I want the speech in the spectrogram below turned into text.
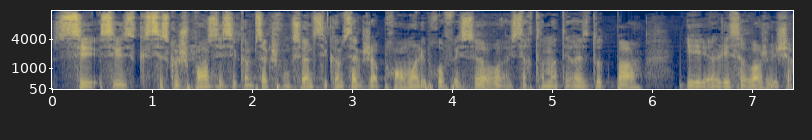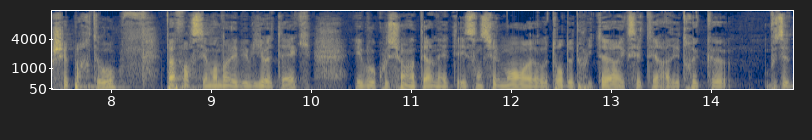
c'est ce que je pense et c'est comme ça que je fonctionne, c'est comme ça que j'apprends. Moi, les professeurs, certains m'intéressent, d'autres pas. Et euh, les savoirs, je vais les chercher partout, pas forcément dans les bibliothèques, et beaucoup sur Internet, et essentiellement euh, autour de Twitter, etc. Des trucs que vous êtes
